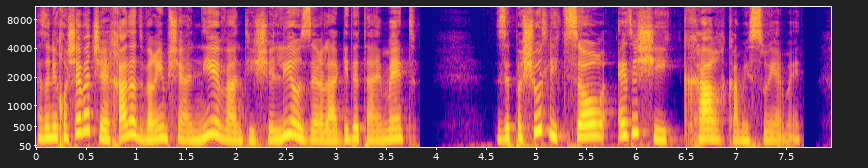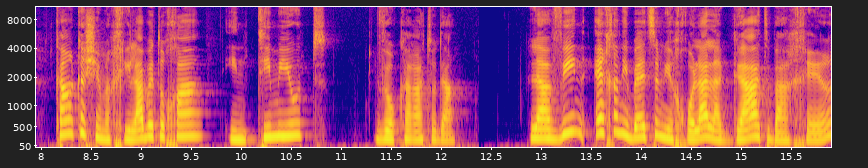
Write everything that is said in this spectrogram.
אז אני חושבת שאחד הדברים שאני הבנתי שלי עוזר להגיד את האמת, זה פשוט ליצור איזושהי קרקע מסוימת. קרקע שמכילה בתוכה אינטימיות והוקרת תודה. להבין איך אני בעצם יכולה לגעת באחר,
